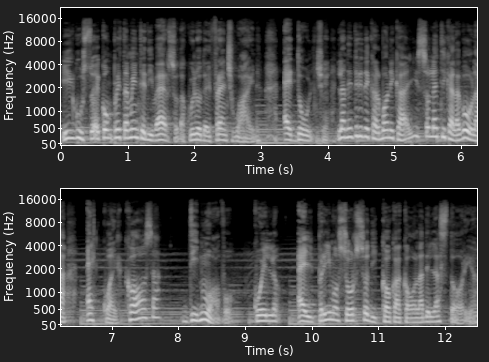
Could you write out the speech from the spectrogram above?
Il gusto è completamente diverso da quello del French wine. È dolce, l'anidride carbonica gli solletica la gola, è qualcosa di nuovo. Quello è il primo sorso di Coca-Cola della storia.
